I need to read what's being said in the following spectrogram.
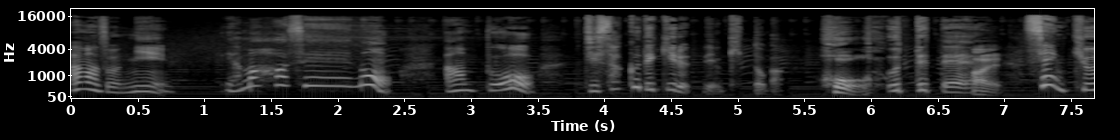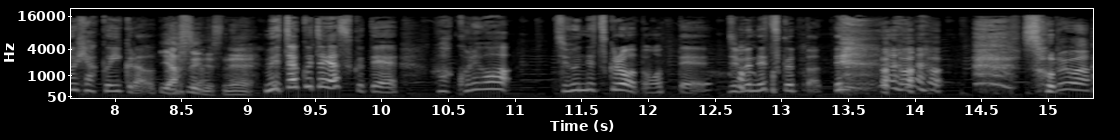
アマゾンにヤマハ製のアンプを自作できるっていうキットが売ってて、はい、1900いくらだった安いですね。めちゃくちゃ安くてわこれは自分で作ろうと思って自分で作ったって。それは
